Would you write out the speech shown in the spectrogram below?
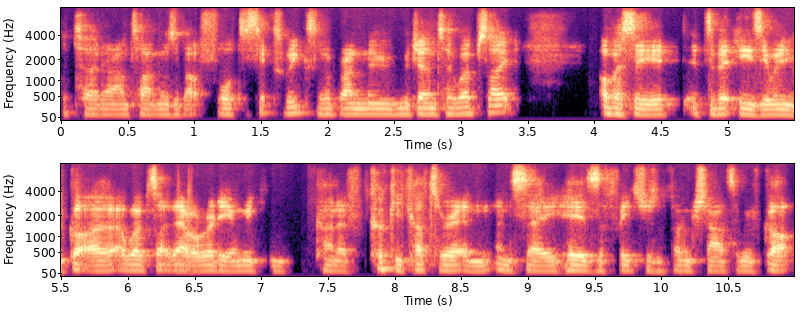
the, turnaround time was about four to six weeks of a brand new Magento website. Obviously, it, it's a bit easier when you've got a, a, website there already and we can kind of cookie cutter it and, and say, here's the features and functionality we've got.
